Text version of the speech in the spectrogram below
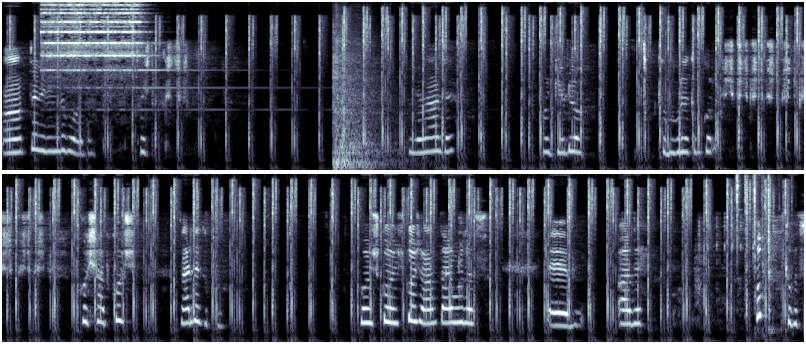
Anahtar elimde bu arada. Kaçtım küçük. Hoca nerede? Ha geliyor. Kapı buraya kapı koş. Koş koş koş koş koş koş koş koş. Koş abi koş. Nerede kapı? Koş koş koş anahtar buradasın. Ee, abi. Hop kapat.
